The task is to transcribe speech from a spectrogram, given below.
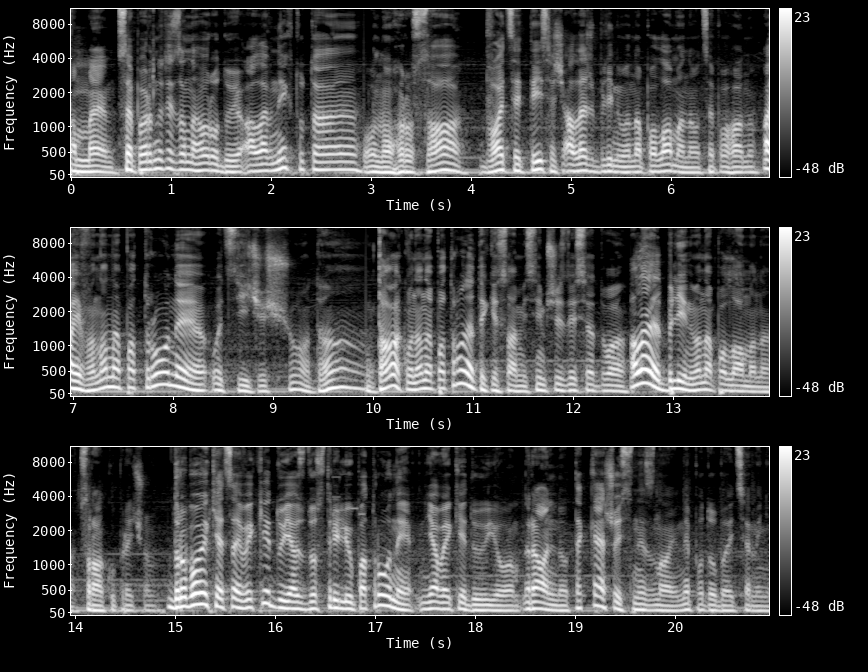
Амен. Все, повернутися за нагородою, але в них тут а... воно гроза. 20 тисяч, але ж, блін, вона поламана, оце погано. Ай, вона на патрони оці чи що? Да. Так, вона на патрони такі самі, 7,62. Але, блін, вона поламана. Сраку причому. Дробовик я цей викидую, я дострілюю патрони, я викидую його. Реально, таке щось не знаю, не подобається мені.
